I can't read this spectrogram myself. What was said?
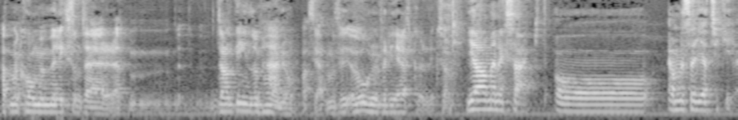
Att man kommer med liksom så här att mm, dra inte in de här nu hoppas jag. Att man vara orolig för deras skull liksom. Ja men exakt. Och ja, men så jag, tycker,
